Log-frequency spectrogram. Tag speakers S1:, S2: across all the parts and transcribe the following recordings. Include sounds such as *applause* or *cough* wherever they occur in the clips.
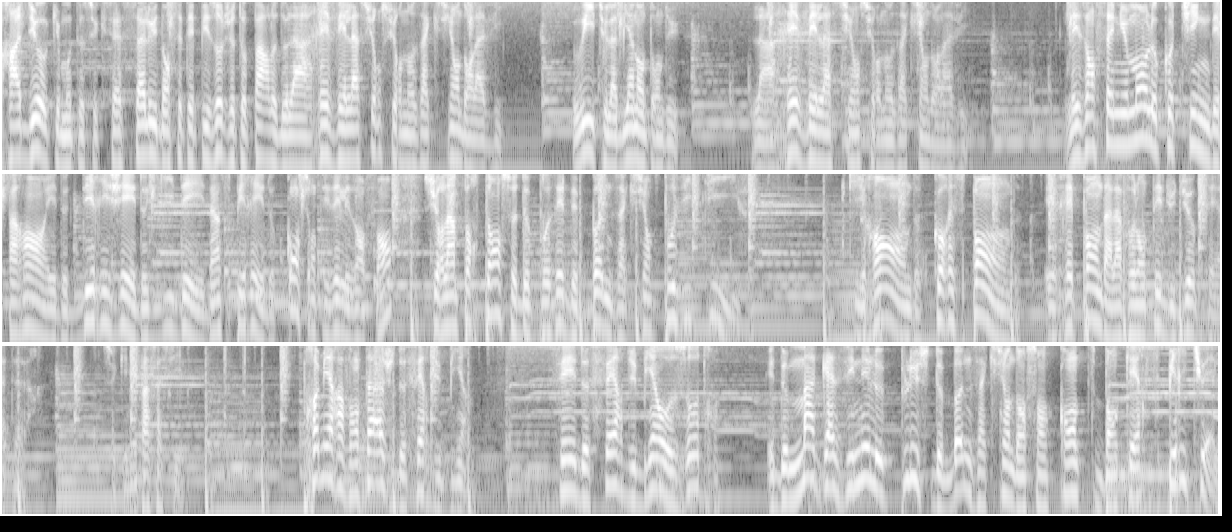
S1: Radio Kemoto Success, salut, dans cet épisode je te parle de la révélation sur nos actions dans la vie. Oui, tu l'as bien entendu, la révélation sur nos actions dans la vie. Les enseignements, le coaching des parents est de diriger, de guider, d'inspirer de conscientiser les enfants sur l'importance de poser de bonnes actions positives qui rendent, correspondent et répondent à la volonté du Dieu créateur. Ce qui n'est pas facile. Premier avantage de faire du bien, c'est de faire du bien aux autres et de magasiner le plus de bonnes actions dans son compte bancaire spirituel.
